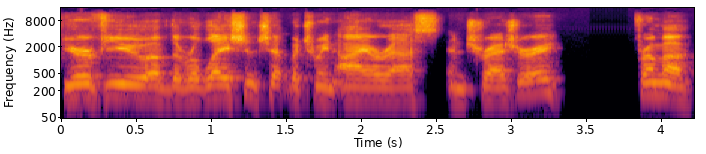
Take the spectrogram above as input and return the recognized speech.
your view of the relationship between IRS and Treasury from a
